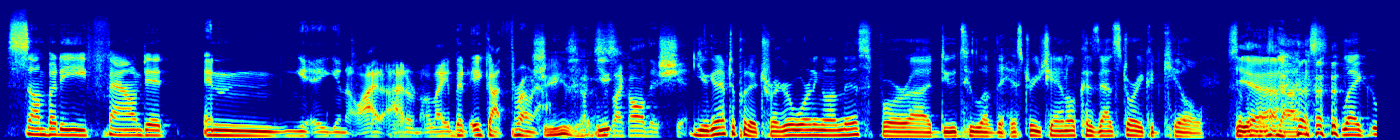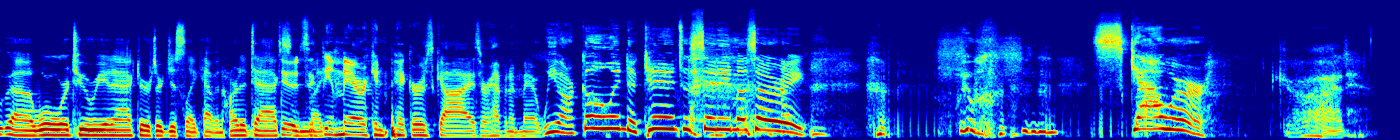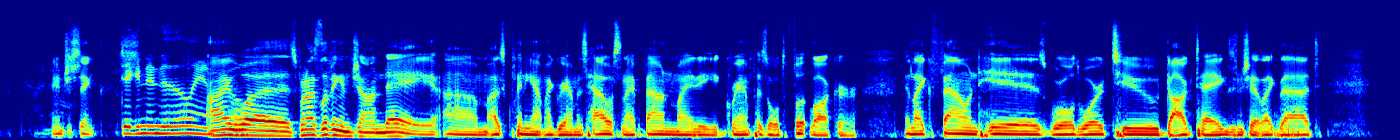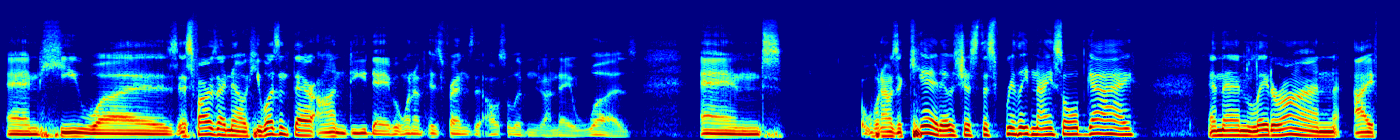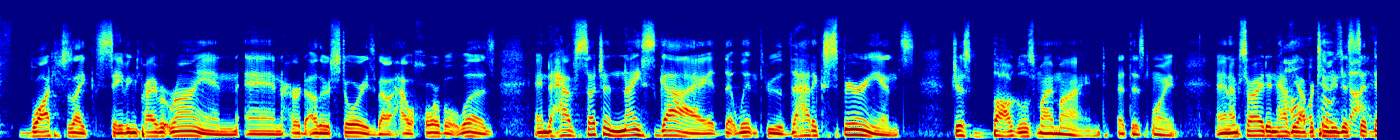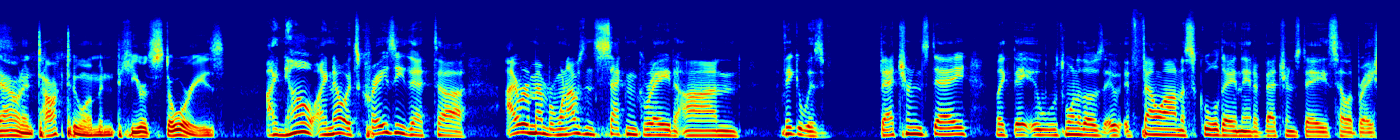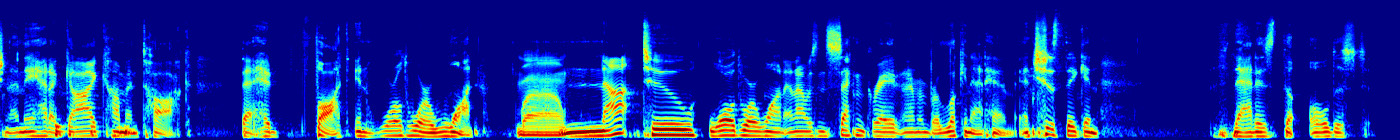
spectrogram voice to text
somebody found it and you know, I, I don't know, like but it got thrown out. Jesus. It was like all this shit. You're gonna have to put a trigger warning on this for uh, dudes who love the History Channel because that story could kill some Yeah. of those guys. like uh, World War II reenactors are just like having heart attacks. Dude, and it's like, like, the American Pickers guys are having a Amer- We are going to Kansas City, Missouri. we will scour. God. Interesting. Digging into the land. I was when I was living in John Day. Um, I was cleaning out my grandma's house, and I found my grandpa's old footlocker, and like found his World War II dog tags and shit like that. And he was, as far as I know, he wasn't there on D Day, but one of his friends that also lived in John Day was. And when I was a kid, it was just this really nice old guy. And then later on, I f- watched like Saving Private Ryan and heard other stories about how horrible it was. And to have such a nice guy that went through that experience just boggles my mind at this point. And I'm sorry I didn't have the All of opportunity to sit down and talk to him and hear stories. I know, I know. It's crazy that uh, I remember when I was in second grade on, I think it was Veterans Day. Like they, it was one of those. It, it fell on a school day, and they had a Veterans Day celebration, and they had a guy come and talk that had fought in World War One. Wow. not to World War One, and I was in second grade, and I remember looking at him and just thinking, that is the oldest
